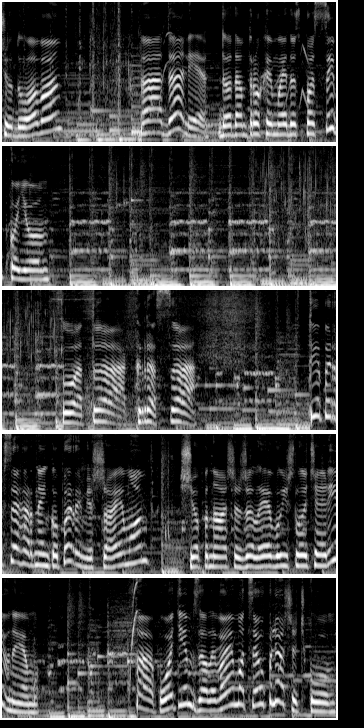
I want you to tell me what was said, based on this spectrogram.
чудово. А далі додам трохи меду з посипкою. Отак, краса. Тепер все гарненько перемішаємо, щоб наше желе вийшло чарівним. А потім заливаємо це у пляшечку.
